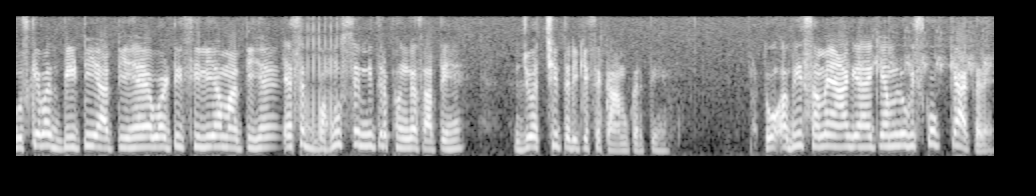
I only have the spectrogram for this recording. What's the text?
उसके बाद बीटी आती है, वर्टिसिलियम आती है, ऐसे बहुत से मित्र फंगस आते हैं जो अच्छी तरीके से काम करते हैं। तो अभी समय आ गया है कि हम लोग इसको क्या करें।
